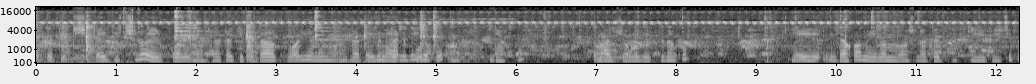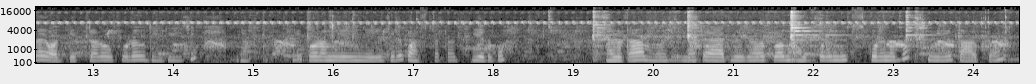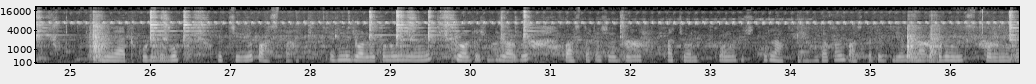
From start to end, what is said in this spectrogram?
ওকে সেটাই দিচ্ছিল এরপর মশলাটা কেটে দেওয়ার পরই আমি মশলাটা এখানে অ্যাড করব। দেখো তোমরা চলো দেখতে থাকো। এই দেখো আমি এবার মশলাটা দিয়ে দিয়েছি প্রায় অর্ধেকটারও ওপরেও দিয়ে দিয়েছি। দেখো এরপর আমি নেড়ে চেড়ে পাস্তাটা দিয়ে দেবো। ভালোটা মশলাটা অ্যাড হয়ে যাওয়ার পর ভালো করে মিক্স করে নেব, নিয়ে তারপর আমি অ্যাড করে দেবো হচ্ছে গিয়ে পাস্তা। এখানে জলের কোনো ইয়ে নেই, জলটা শুধু লাগবে পাস্তাটা সেদ্ধ করতে। আর জল কোনো কিছুতে লাগবে না। দেখো আমি পাস্তাটা দিয়ে আবার ভালো করে মিক্স করে নেব।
